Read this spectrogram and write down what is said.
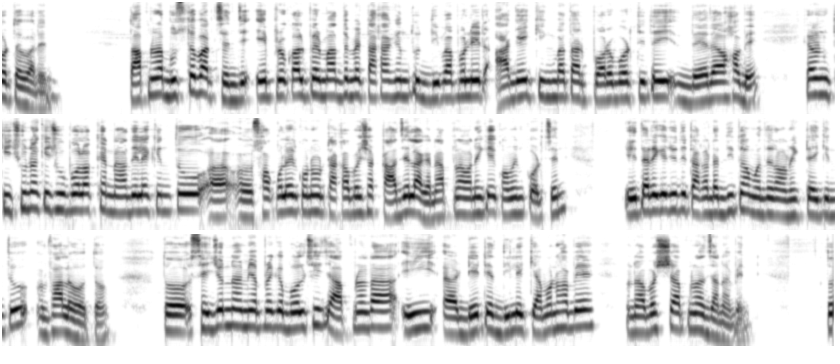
করতে পারেন। তো আপনারা বুঝতে পারছেন যে এই প্রকল্পের মাধ্যমে টাকা কিন্তু দীপাবলির আগে কিংবা তার পরবর্তীতেই দিয়ে দেওয়া হবে। কারণ কিছু না কিছু উপলক্ষে না দিলে কিন্তু সকলের কোনো টাকা পয়সা কাজে লাগে না। আপনারা অনেকেই কমেন্ট করছেন, এই তারিখে যদি টাকাটা দিত আমাদের অনেকটাই কিন্তু ভালো হতো। তো সেই জন্য আমি আপনাকে বলছি যে আপনারা এই ডেটে দিলে কেমন হবে মানে অবশ্যই আপনারা জানাবেন। তো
